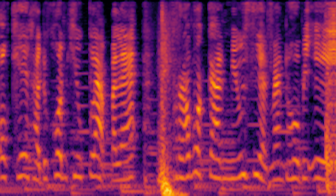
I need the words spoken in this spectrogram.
โอเคค่ะทุกคนคิวกลับมาแล้วพร้อมกับการมิวเสียงนางโทบี้เอะ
